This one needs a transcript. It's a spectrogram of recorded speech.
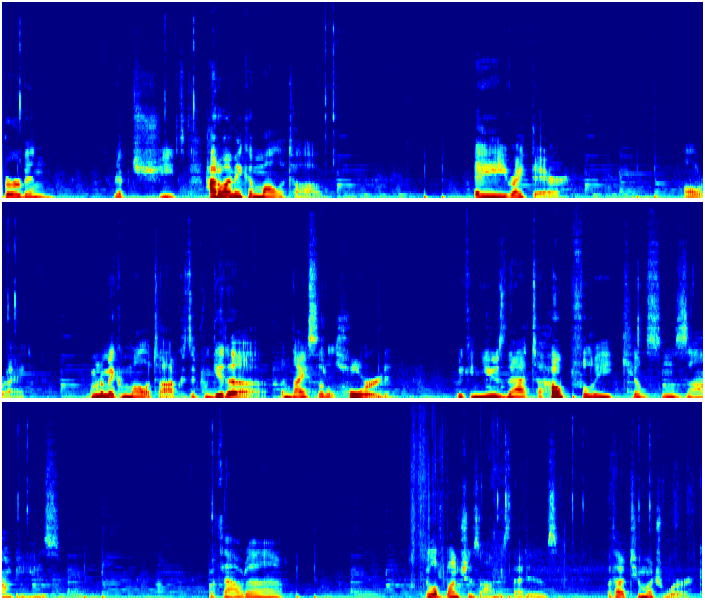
Bourbon, ripped sheets. How do I make a Molotov? Hey, right there. All right. I'm going to make a Molotov, because if we get a, a nice little horde, we can use that to hopefully kill some zombies without uh kill a bunch of zombies that is without too much work.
